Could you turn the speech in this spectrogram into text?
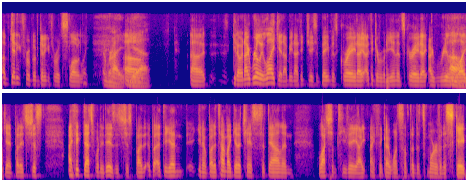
I'm getting through it, but I'm getting through it slowly. right. Um, yeah, Uh, you know, and I really like it. I mean, I think Jason Bateman's great. I, I think everybody in it's great. I, I really Oh. like it, but it's just, I think that's what it is. It's just by the, but at the end, you know, by the time I get a chance to sit down and watch some TV, I, I think I want something that's more of an escape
